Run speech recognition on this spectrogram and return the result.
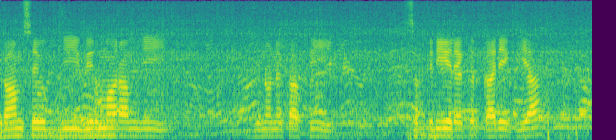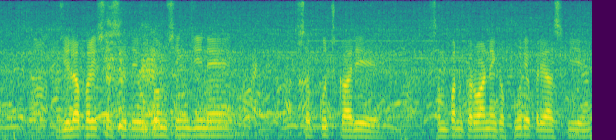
ग्राम सेवक जी, वीरमा राम जी, जिन्होंने काफ़ी सक्रिय रहकर कार्य किया। जिला परिषद सदस्य उगम सिंह जी ने सब कुछ कार्य संपन्न करवाने का पूरे प्रयास किए हैं।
